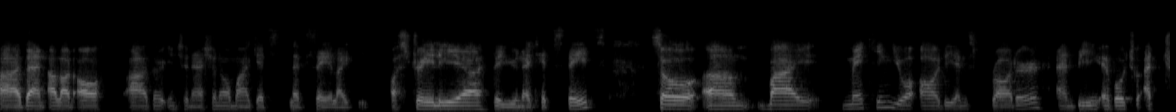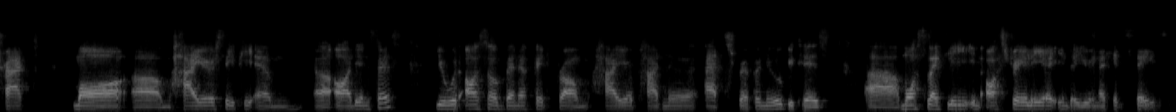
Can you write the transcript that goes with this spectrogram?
uh, than a lot of other international markets, let's say like Australia, the United States. So um, by making your audience broader and being able to attract more um, higher CPM uh, audiences, you would also benefit from higher partner ads revenue because most likely in Australia, in the United States,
